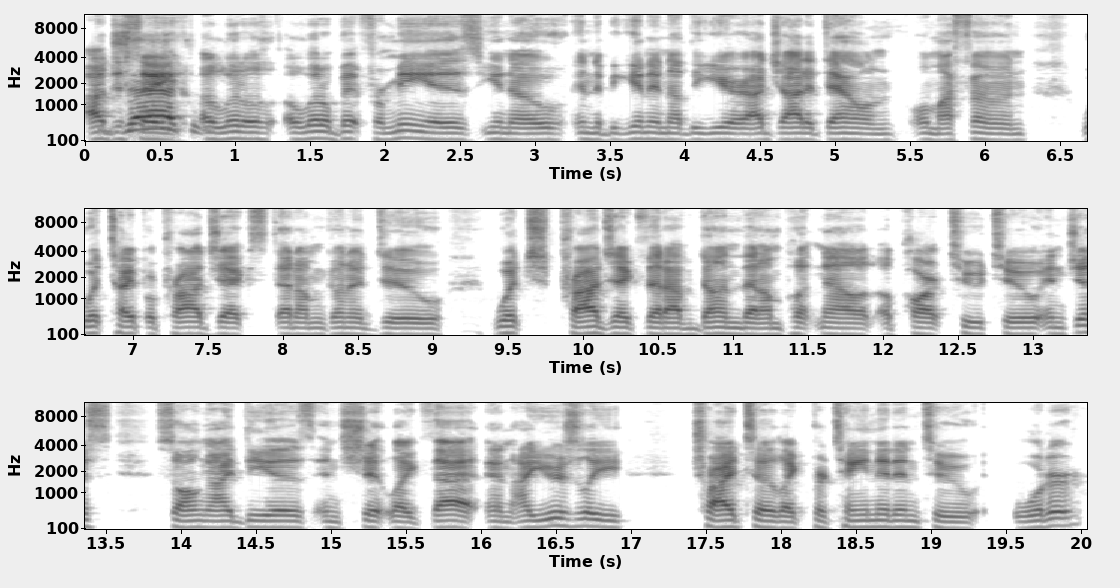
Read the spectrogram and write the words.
I'll just Exactly. say a little a little bit for me is, you know, in the beginning of the year I jotted down on my phone what type of projects that I'm gonna do, which project that I've done that I'm putting out a part two to, and just song ideas and shit like that. And I usually try to like pertain it into order.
